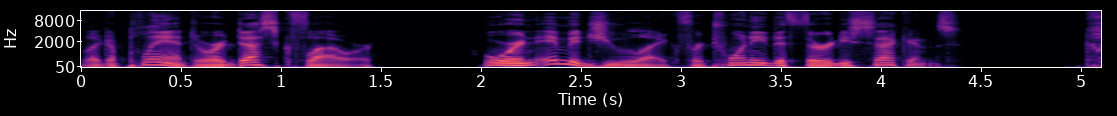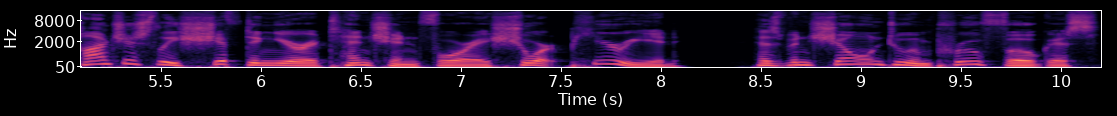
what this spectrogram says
like a plant or a desk flower, or an image you like for 20 to 30 seconds. Consciously shifting your attention for a short period has been shown to improve focus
